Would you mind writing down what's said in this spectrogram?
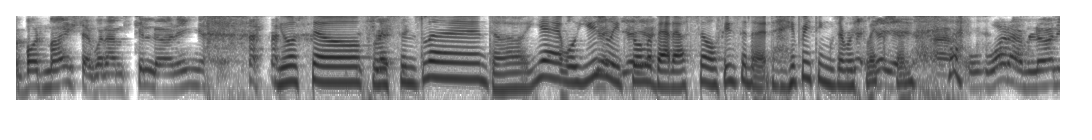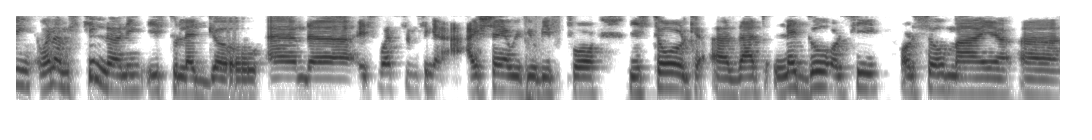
about myself, what I'm still learning. Yourself, lessons learned. Oh, yeah. Well, usually yeah, it's all yeah. about ourself, isn't it? Everything's a reflection. Uh, what I'm learning, what I'm still learning, is to let go, and uh, it's what something I share with you before this talk. Uh, that let go also also my uh,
